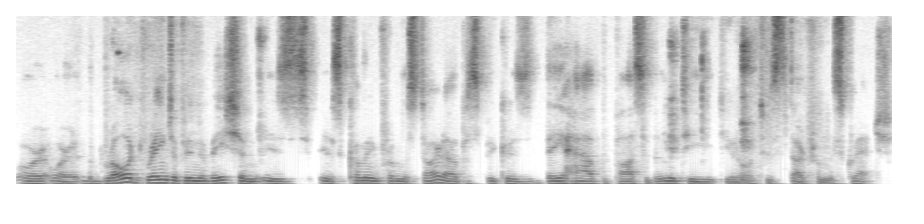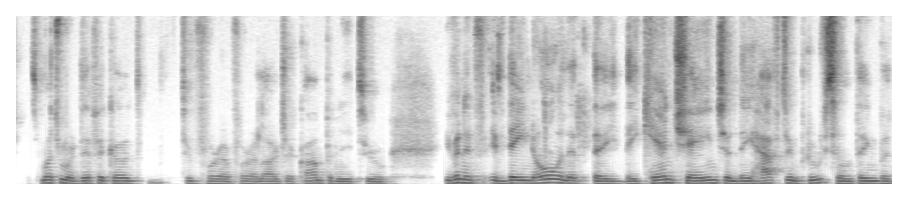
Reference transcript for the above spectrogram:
or or the broad range of innovation is is coming from the startups because they have the possibility you know to start from the scratch it's much more difficult to for a, for a larger company to even if, if they know that they they can change and they have to improve something but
